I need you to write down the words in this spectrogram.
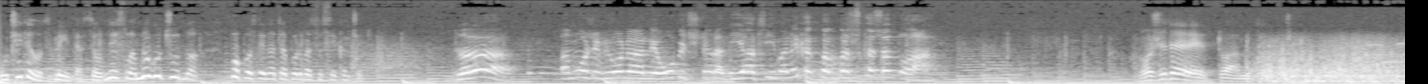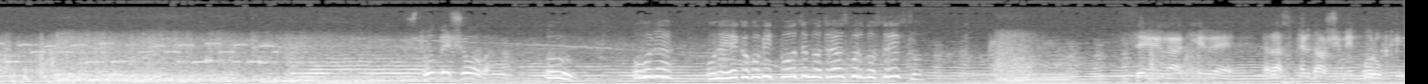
Учителот Сплинтер се однесува многу чудно по последната борба со секачот. Да, а може би она необична радијација има некаква врска со тоа. Може да е тоа ми Што беше ова? О, она, она е некако вид подземно транспортно средство. Сега ќе ве распердашиме поруки.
